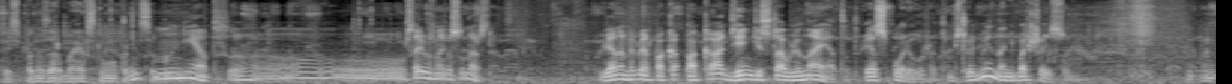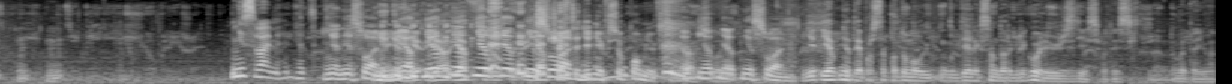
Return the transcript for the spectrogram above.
То есть по Назарбаевскому принципу? Нет, э, союзное государство. Я, например, пока, пока деньги ставлю на этот. Я спорю уже там с людьми на небольшие суммы. Не с вами, нет. Нет, не с вами. Нет, я- нет, я- нет, я нет, нет, не Я с в части вами. денег все помню всегда. Нет, нет, нет, не с вами. Я, я- нет, я просто подумал, где Александр Григорьевич здесь, вот из- в этой вот.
